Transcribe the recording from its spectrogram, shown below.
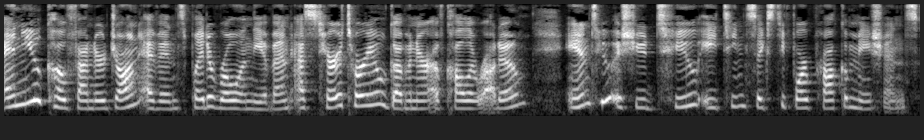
NU co founder John Evans played a role in the event as territorial governor of Colorado and who issued two 1864 proclamations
